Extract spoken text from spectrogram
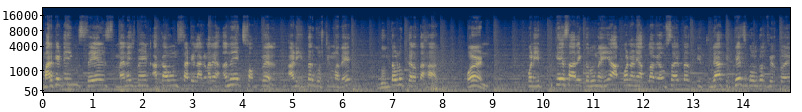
मार्केटिंग सेल्स मॅनेजमेंट अकाउंटसाठी लागणाऱ्या अनेक सॉफ्टवेअर आणि इतर गोष्टींमध्ये गुंतवणूक करत आहात. पण पण इतके सारे करूनही आपण आणि आपला व्यवसाय तर तिथल्या तिथेच गोलगोल फिरतोय.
